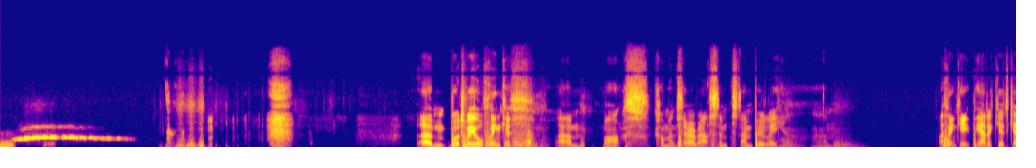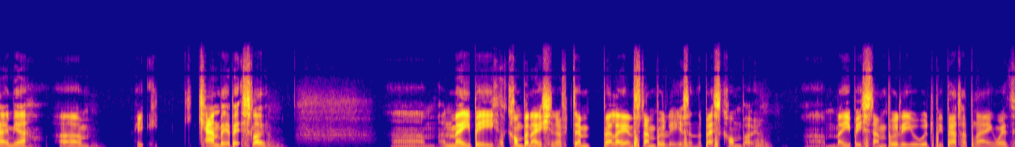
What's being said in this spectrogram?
Um, what do we all think of um, Mark's comments there about Stam- Stambouli? Um, I think he, he had a good game, yeah. Um, he, he can be a bit slow. Um, and maybe the combination of Dembele and Stambouli isn't the best combo. Um, maybe Stambouli would be better playing with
